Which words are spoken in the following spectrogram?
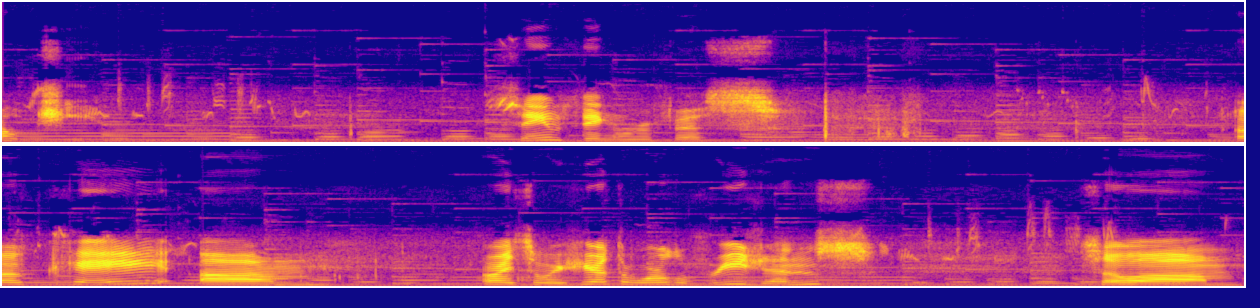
Ouchie. Same thing, Rufus. Okay, um... Alright, so we're here at the World of Regions. So, um...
